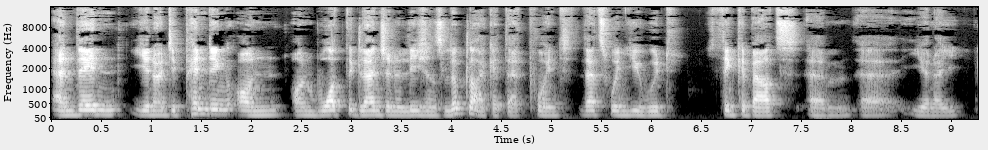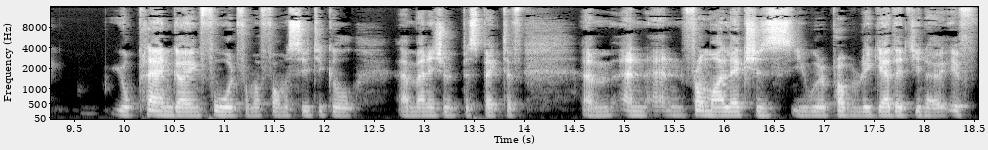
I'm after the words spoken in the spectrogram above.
and then, you know, depending on, on what the glandular lesions look like at that point, that's when you would think about, um, uh, you know, your plan going forward from a pharmaceutical uh, management perspective. Um, and, and from my lectures, you would have probably gathered, you know, if,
